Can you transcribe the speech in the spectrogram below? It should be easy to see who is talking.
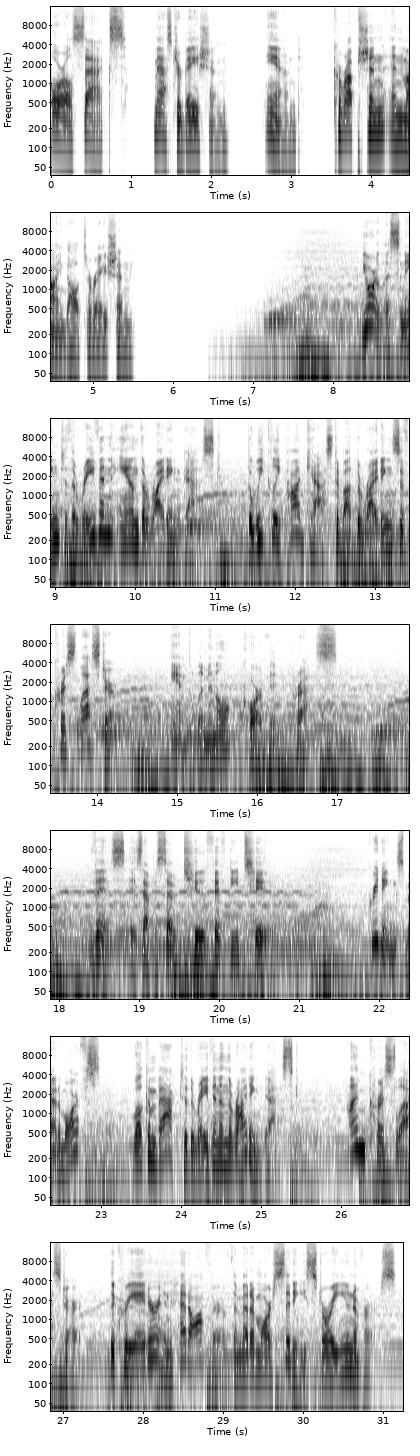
Speaker 1: oral sex, masturbation, and corruption and mind alteration. You're listening to The Raven and the Writing Desk, the weekly podcast about the writings of Chris Lester and Liminal Corvid Press. This is episode 252. Greetings, Metamorphs. Welcome back to The Raven and the Writing Desk. I'm Chris Lester, the creator and head author of the Metamor City story universe.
